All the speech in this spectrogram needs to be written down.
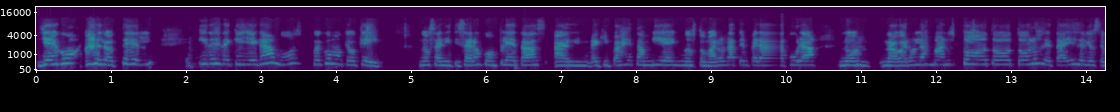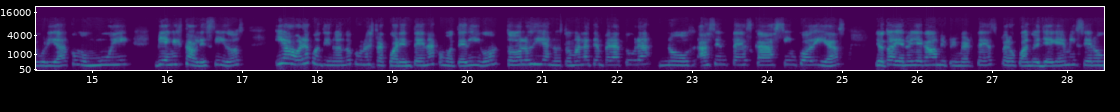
Llego al hotel y desde que llegamos fue como que, ok, nos sanitizaron completas, al equipaje también, nos tomaron la temperatura, nos lavaron las manos, todo, todo, todos los detalles de bioseguridad como muy bien establecidos. Y ahora, continuando con nuestra cuarentena, como te digo, todos los días nos toman la temperatura, nos hacen test cada cinco días. Yo todavía no he llegado a mi primer test, pero cuando llegué me hicieron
